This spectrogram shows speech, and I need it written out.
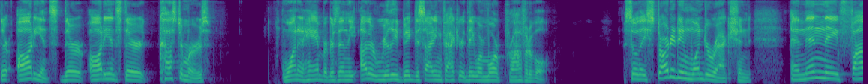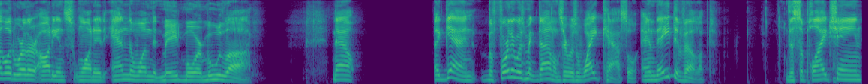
Their audience, their audience, their customers wanted hamburgers. And the other really big deciding factor, they were more profitable. So they started in one direction and then they followed where their audience wanted and the one that made more moolah. Now, again, before there was McDonald's, there was White Castle, and they developed the supply chain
